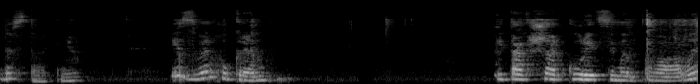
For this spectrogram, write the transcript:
Достатньо. І зверху крем. І так, шар куриці ми вклали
